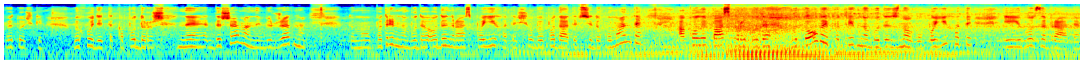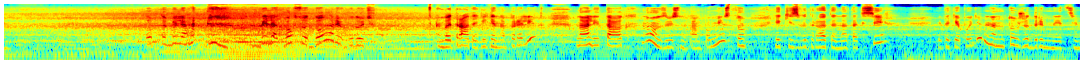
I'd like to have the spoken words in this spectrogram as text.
квиточки виходять така подорож не дешева, не бюджетна. Тому потрібно буде один раз поїхати, щоб подати всі документи. А коли паспорт буде готовий, потрібно буде знову поїхати і його забрати. Тобто біля, біля 200 доларів будуть витрати тільки на переліт, на літак, ну, звісно, там по місту, якісь витрати на таксі і таке подібне, ну то вже дрібниці.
